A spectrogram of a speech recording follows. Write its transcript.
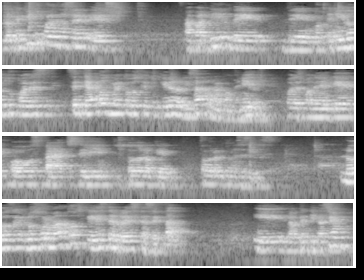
Lo que aquí tú puedes hacer es, a partir de, de contenido, tú puedes setear los métodos que tú quieres realizar con el contenido. Puedes poner get, post, patch, delete, todo lo que, todo lo que tú necesites. Los, los formatos que este REST acepta y la autenticación.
